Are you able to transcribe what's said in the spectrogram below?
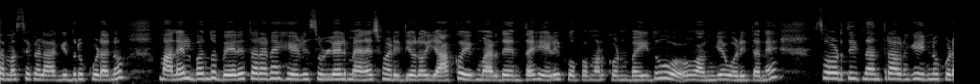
ಸಮಸ್ಯೆಗಳಾಗಿದ್ರು ಕೂಡ ಮನೇಲಿ ಬಂದು ಬೇರೆ ಥರನೇ ಹೇಳಿ ಸುಳ್ಳೇಳಿ ಮ್ಯಾನೇಜ್ ಮಾಡಿದ್ಯಾರೋ ಯಾಕೋ ಈಗ ಮಾಡಿದೆ ಅಂತ ಹೇಳಿ ಕೋಪ ಮಾಡ್ಕೊಂಡು ಬೈದು ಅವನಿಗೆ ಹೊಡಿತಾನೆ. ಸೊ ಹೊಡೆದಿದ್ದ ನಂತರ ಅವನಿಗೆ ಇನ್ನೂ ಕೂಡ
